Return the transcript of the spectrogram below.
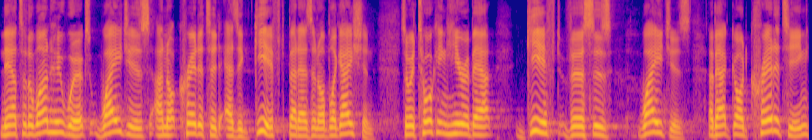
Now, to the one who works, wages are not credited as a gift, but as an obligation. So we're talking here about gift versus wages, about God crediting,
